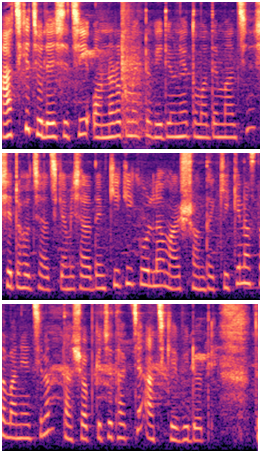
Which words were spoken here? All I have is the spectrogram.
আজকে চলে এসেছি অন্যরকম একটা ভিডিও নিয়ে তোমাদের মাঝে। সেটা হচ্ছে আজকে আমি সারাদিন কি কি করলাম আর সন্ধ্যায় কী কী নাস্তা বানিয়েছিলাম, তার সব কিছু থাকছে আজকে ভিডিওতে তো।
